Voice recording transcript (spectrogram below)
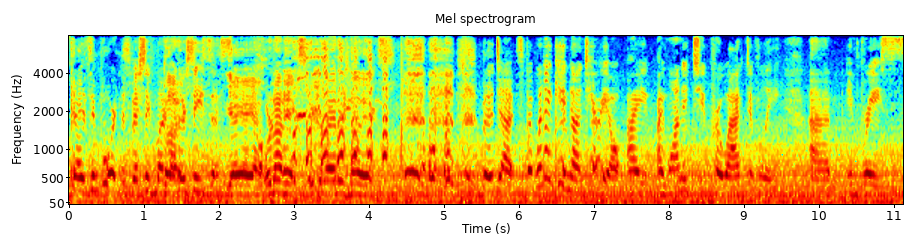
Okay, it's important, especially if my Got mother it. sees this. Yeah, yeah, yeah. We're not Hicks. Newfoundlanders, not Hicks. but uh, but when I came to Ontario, I, I wanted to proactively um, embrace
